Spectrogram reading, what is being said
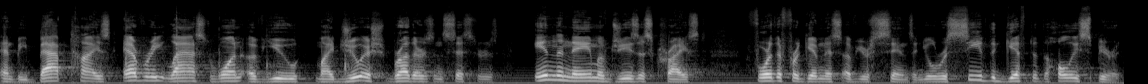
and be baptized, every last one of you, my Jewish brothers and sisters, in the name of Jesus Christ for the forgiveness of your sins. And you'll receive the gift of the Holy Spirit.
